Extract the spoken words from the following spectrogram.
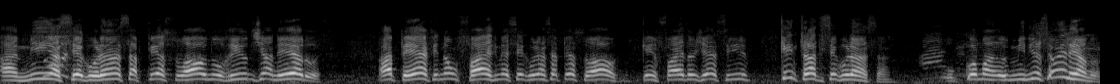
a minha segurança pessoal no Rio de Janeiro. A PF não faz minha segurança pessoal. Quem faz é o GSI. Quem trata de segurança? O, o ministro é o Heleno.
